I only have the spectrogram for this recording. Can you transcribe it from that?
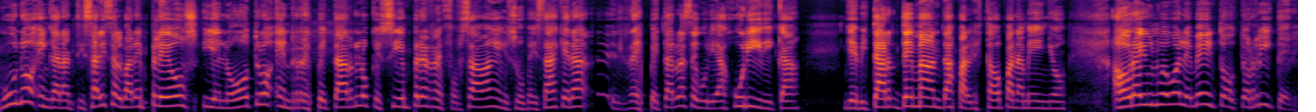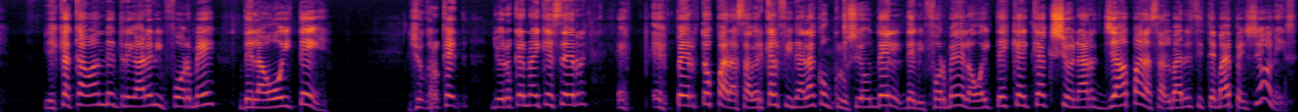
uno, en garantizar y salvar empleos y en lo otro, en respetar lo que siempre reforzaban en sus mensajes, que era respetar la seguridad jurídica y evitar demandas para el Estado panameño. Ahora hay un nuevo elemento, doctor Ritter, y es que acaban de entregar el informe de la OIT. Yo creo que, yo creo que no hay que ser expertos para saber que al final la conclusión del, informe de la OIT es que hay que accionar ya para salvar el sistema de pensiones.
